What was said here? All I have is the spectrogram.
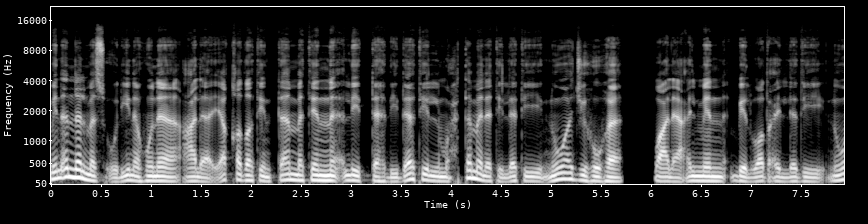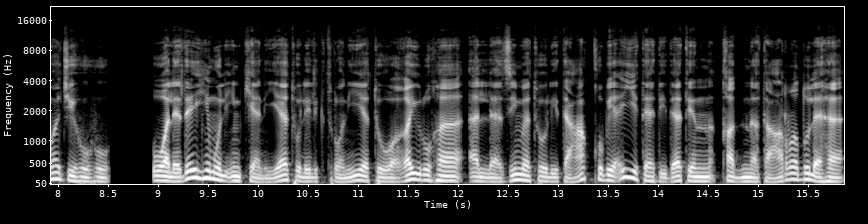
من أن المسؤولين هنا على يقظة تامة للتهديدات المحتملة التي نواجهها وعلى علم بالوضع الذي نواجهه. ولديهم الإمكانيات الإلكترونية وغيرها اللازمة لتعقب أي تهديدات قد نتعرض لها.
